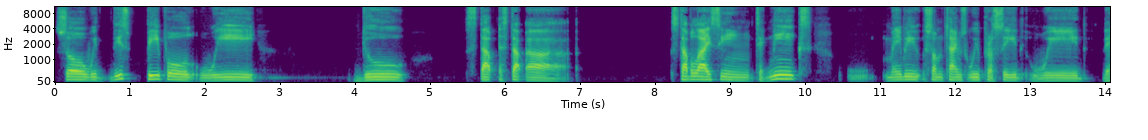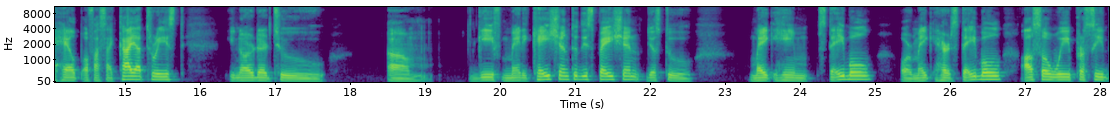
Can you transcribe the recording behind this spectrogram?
So, with these people, we do stop stop uh, stabilizing techniques. Maybe sometimes we proceed with the help of a psychiatrist in order to um, give medication to this patient just to make him stable or make her stable. Also, we proceed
